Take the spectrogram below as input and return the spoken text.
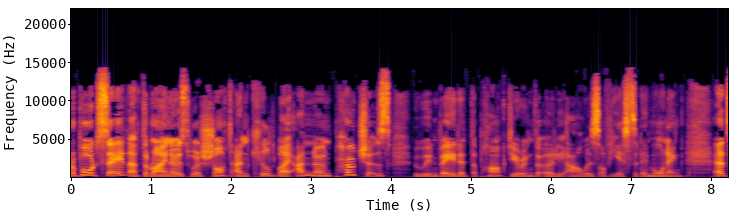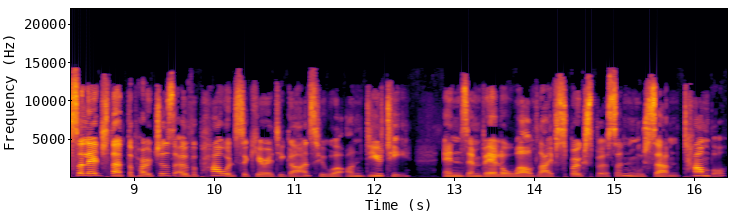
Reports say that the rhinos were shot and killed by unknown poachers who invaded the park during the early hours of yesterday morning. It's alleged that the poachers overpowered security guards who were on duty. Ezemvelo Wildlife spokesperson Musa Mntambo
